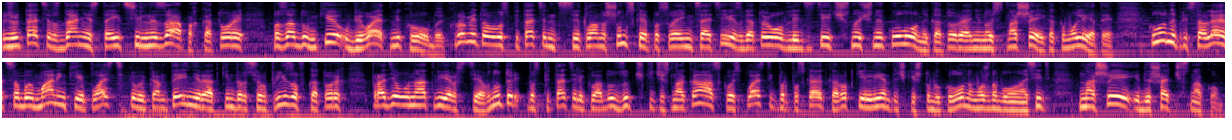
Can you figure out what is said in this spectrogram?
В результате в здании стоит сильный запах, который, по задумке, убивает микробы. Кроме того, воспитательница Светлана Шумская по своей инициативе изготовила для детей чесночные кулоны, которые они носят на шее, как амулеты. Кулоны представляют собой маленькие пластиковые контейнеры от киндер-сюрпризов, в которых проделаны отверстия. Внутрь воспитатели кладут зубчики чеснока, а сквозь пластик пропускают короткие ленточки, чтобы кулоны можно было носить на шее и дышать чесноком.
